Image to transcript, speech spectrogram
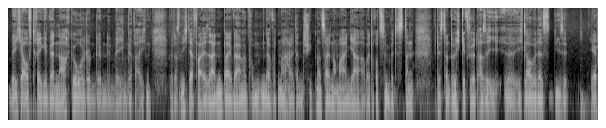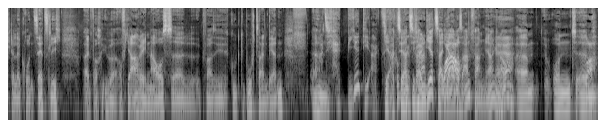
welche Aufträge werden nachgeholt und in, in, welchen Bereichen wird das nicht der Fall sein. Bei Wärmepumpen, da wird man halt, dann schiebt man es halt nochmal ein Jahr, aber trotzdem wird es dann, wird es dann durchgeführt. Also ich, äh, ich glaube, dass diese Hersteller grundsätzlich einfach über auf Jahre hinaus äh, quasi gut gebucht sein werden. Ähm, hat sich halbiert die Aktie. Die Aktie hat sich halbiert seit wow. Jahresanfang, ja genau. Ja, ja. Ähm, und ähm,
